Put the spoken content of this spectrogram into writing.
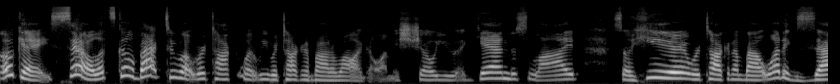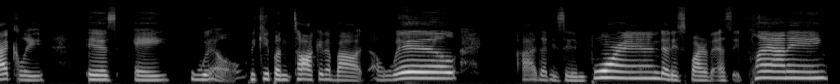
Okay, so let's go back to what we're talking what we were talking about a while ago. Let me show you again the slide. So here we're talking about what exactly is a will. We keep on talking about a will uh, that is important, that is part of estate planning.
